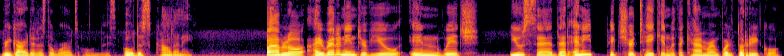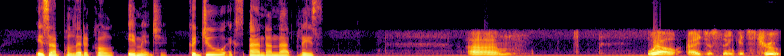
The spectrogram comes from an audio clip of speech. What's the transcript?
regarded as the world's oldest, oldest colony. Pablo, I read an interview in which you said that any picture taken with a camera in Puerto Rico is a political image. Could you expand on that, please? Um, well, I just think it's true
